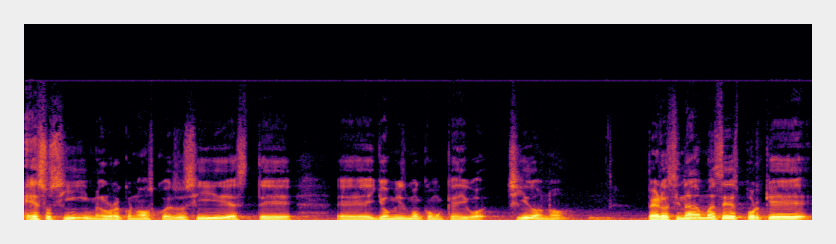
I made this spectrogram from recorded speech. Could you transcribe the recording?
eso sí, me lo reconozco, eso sí, este, eh, yo mismo como que digo, chido, ¿no? Pero si nada más es porque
